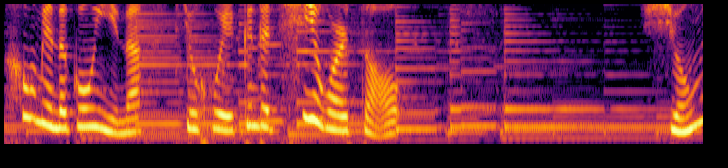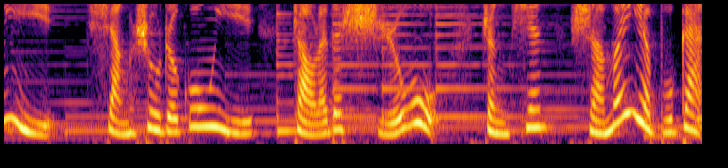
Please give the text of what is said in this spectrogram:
后面的工蚁呢就会跟着气味走。雄蚁享受着工蚁找来的食物，整天什么也不干。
